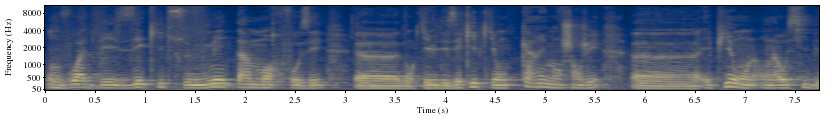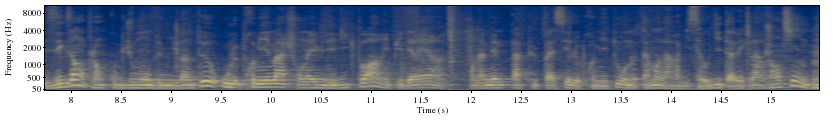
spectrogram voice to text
on voit des équipes se métamorphoser. donc, il y a eu des équipes qui ont carrément changé. et puis, on, on, a aussi des exemples en Coupe du Monde 2022 où le premier match, on a eu des victoires et puis derrière, on n'a même pas pu passer le premier tour, notamment l'Arabie Saoudite avec l'Argentine. Mhm.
